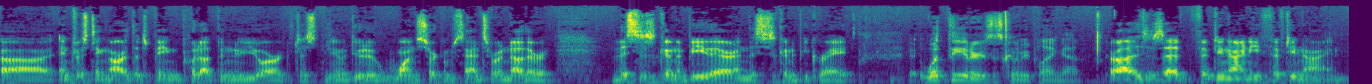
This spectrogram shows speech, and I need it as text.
Uh, interesting art that's being put up in New York, just you know, due to one circumstance or another. This is going to be there, and this is going to be great. What theater is this going to be playing at? Uh, this is at 59E59.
